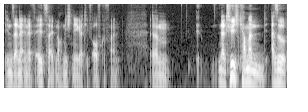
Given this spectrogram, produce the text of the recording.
in seiner NFL-Zeit noch nicht negativ aufgefallen. Ähm, natürlich kann man, also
